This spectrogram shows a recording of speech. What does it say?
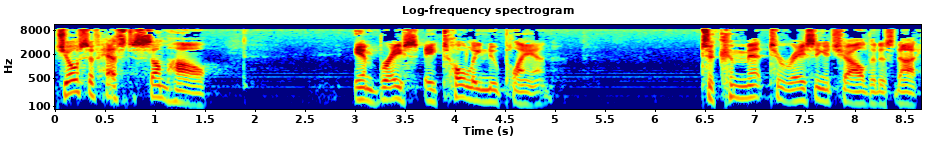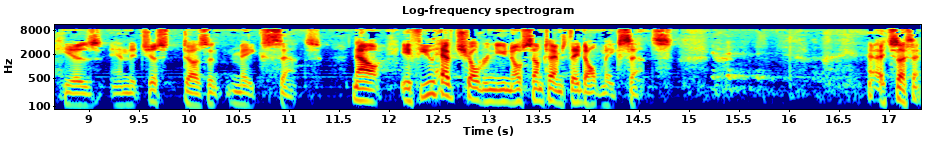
Joseph has to somehow embrace a totally new plan to commit to raising a child that is not his and it just doesn't make sense. Now, if you have children, you know sometimes they don't make sense. it's like,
